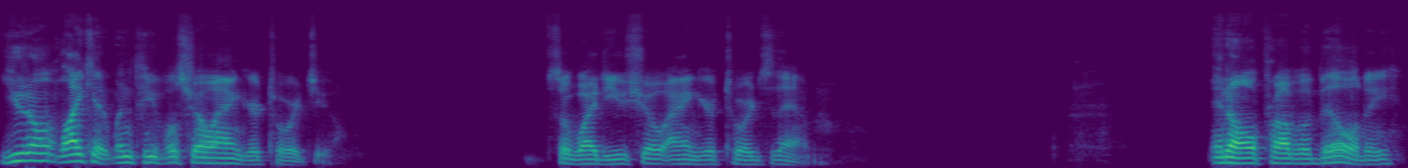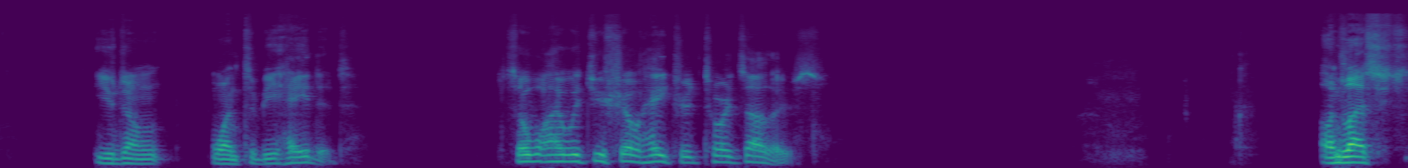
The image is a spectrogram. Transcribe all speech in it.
You don't like it when people show anger towards you. So, why do you show anger towards them? In all probability, you don't want to be hated. So, why would you show hatred towards others? Unless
